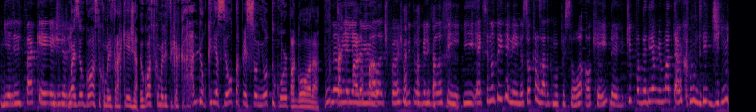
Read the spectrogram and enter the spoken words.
E ele fraqueja ali. Mas eu gosto como ele fraqueja, eu gosto como ele fica, caralho, eu queria ser outra pessoa em outro corpo agora. Puta Não, que e ele pariu. ainda fala, tipo, eu acho muito bom que ele fala assim, e é que você não tá entendendo, eu sou casado com uma pessoa, ok, dele, que poderia me matar com um dedinho,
